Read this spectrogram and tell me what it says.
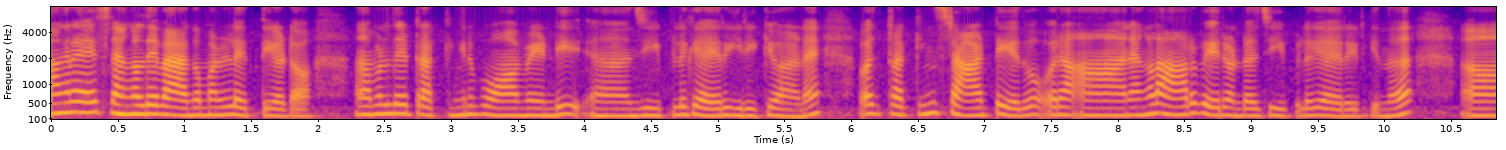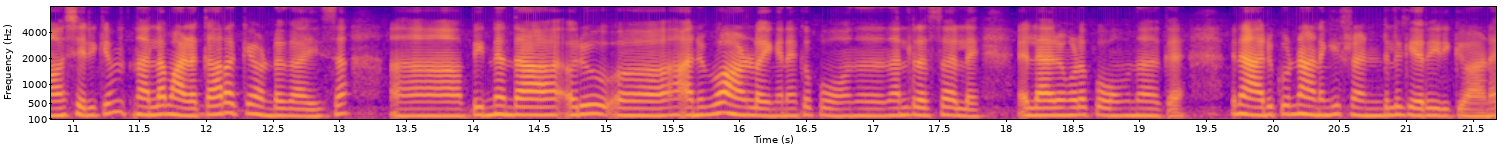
അങ്ങനെ ഗൈസ് ഞങ്ങളുടെ വാഗമണിൽ എത്തി കേട്ടോ. നമ്മളിത് ട്രക്കിങ്ങിന് പോകാൻ വേണ്ടി ജീപ്പിൽ കയറി ഇരിക്കുവാണ് അപ്പോൾ ട്രക്കിംഗ് സ്റ്റാർട്ട് ചെയ്തു. ഒരു ഞങ്ങൾ ആറ് പേരുണ്ട് ജീപ്പിൽ കയറിയിരിക്കുന്നത്. ശരിക്കും നല്ല മഴക്കാറൊക്കെ ഉണ്ട് ഗൈസ് പിന്നെന്താ ഒരു അനുഭവമാണല്ലോ ഇങ്ങനെയൊക്കെ പോകുന്നത്. നല്ല രസമല്ലേ എല്ലാവരും കൂടെ പോകുന്നതൊക്കെ. പിന്നെ ആരുക്കുണ്ടാണെങ്കിൽ ഫ്രണ്ടിൽ കയറി ഇരിക്കുവാണ്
